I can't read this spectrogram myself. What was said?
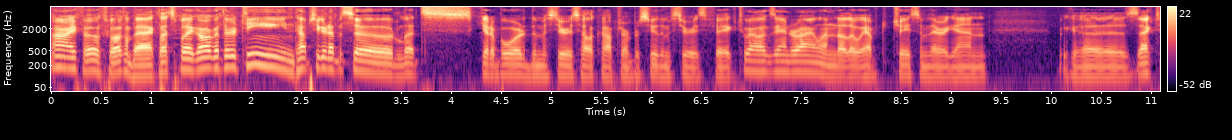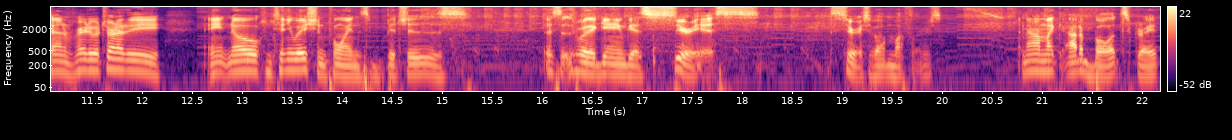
Alright, folks, welcome back. Let's play Golgo 13, top secret episode. Let's get aboard the mysterious helicopter and pursue the mysterious fake to Alexander Island, although we have to chase him there again. Because Act 10, Prepare to Eternity, ain't no continuation points, bitches. This is where the game gets serious. Serious about mufflers. And now I'm like out of bullets, great.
